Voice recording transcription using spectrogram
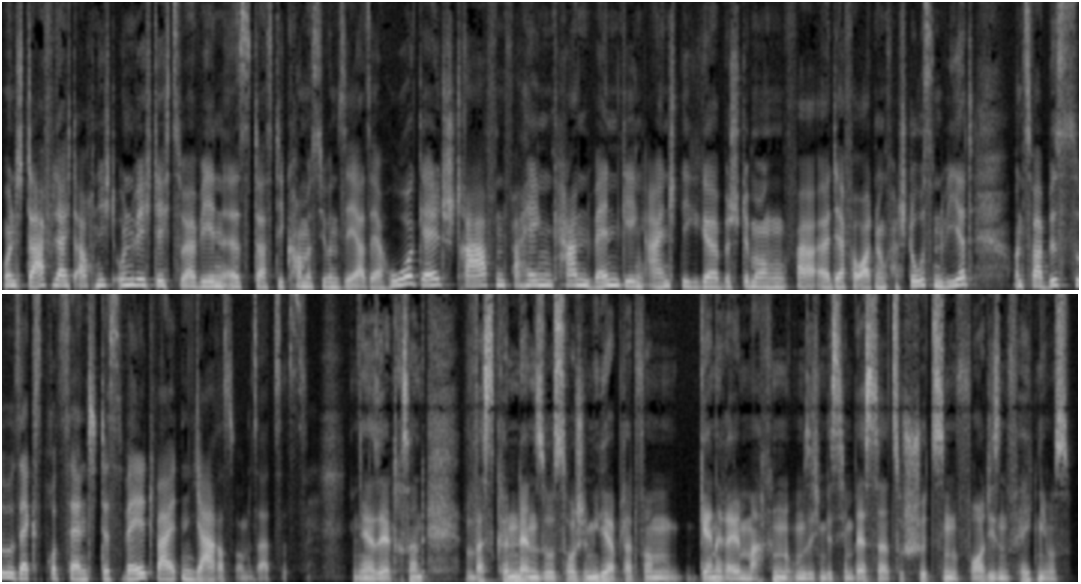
Und da vielleicht auch nicht unwichtig zu erwähnen ist, dass die Kommission sehr, sehr hohe Geldstrafen verhängen kann, wenn gegen einschlägige Bestimmungen äh, der Verordnung verstoßen wird. Und zwar bis zu sechs Prozent des weltweiten Jahresumsatzes. Ja, sehr interessant. Was können denn so Social-Media-Plattformen generell machen, um sich ein bisschen besser zu schützen vor diesen Fake News?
